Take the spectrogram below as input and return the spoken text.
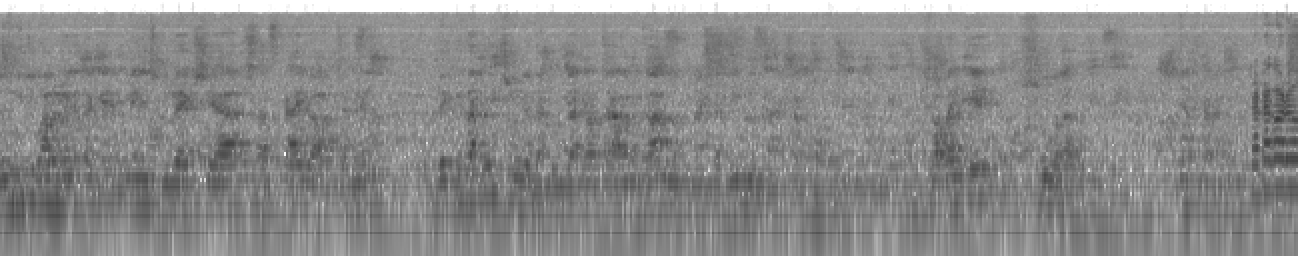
যদি কিছু ভালো লেগে থাকে please do like share subscribe our channel দেখতে থাকুন সঙ্গে থাকুন। দেখা হচ্ছে আগামীকাল নতুন একটা দিন, নতুন একটা সবাইকে শুভরাত্রি। টাটা করো।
